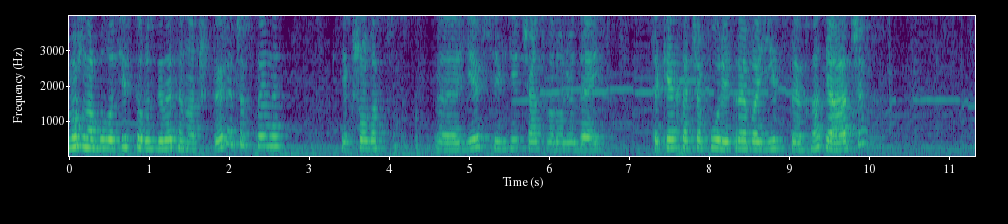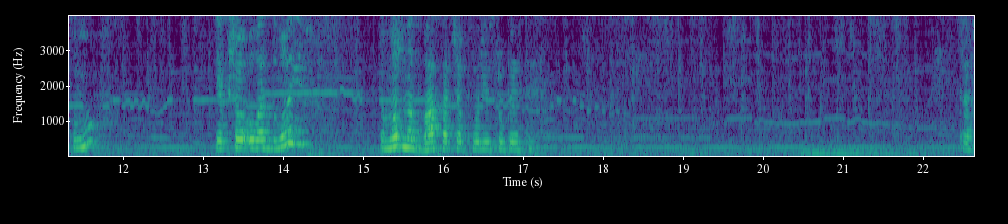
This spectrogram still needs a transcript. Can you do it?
Можна було тісто розділити на 4 частини, якщо у вас е, є в сім'ї четверо людей. Таке хачапурі треба їсти гаряче. Тому, якщо у вас двоє, то можна два хачапурі зробити. Так.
